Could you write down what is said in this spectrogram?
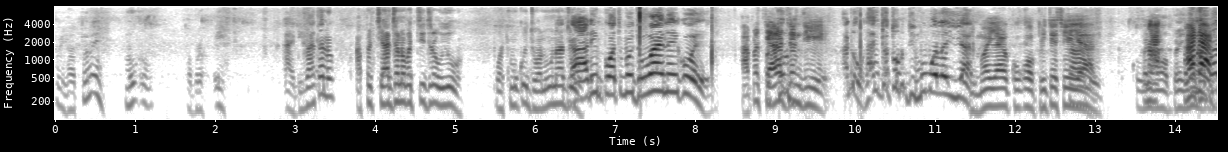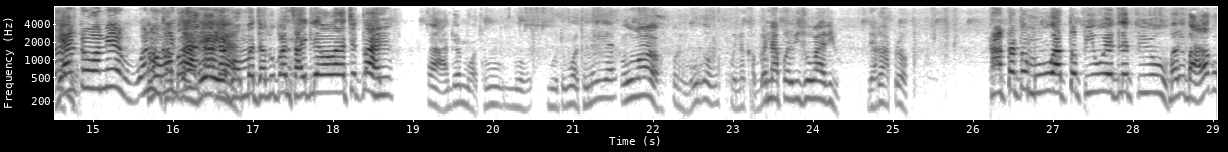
કોઈ હતું નહીં? હું ખબર એ આડી વાત ને આપણે ચાર જણા વચ્ચે જ રહું છું. પોચમું કોઈ જોનવું ના જો ગાડી પોચમું જોવાય નહીં કોઈ. આપણે ચાર જણ છીએ. આ ડોલાને તો થોડું ધીમું બોલે યાર. એમાં યાર કોક ઓપરીચે છે યાર. કોઈ ના વાપરે. આ ડાઢિયાને તો અમે ઓનો અવાજ ખબર હે, હે? હું ના પડવી જોવા રહ્યું. જરો આપણો ખાતર તો હું આજ તો પીવું એટલે પીવું. મારી બાળકો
